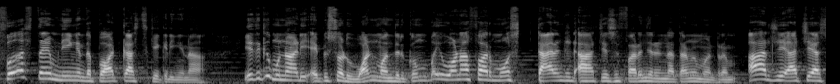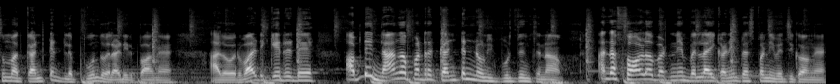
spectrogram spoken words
ஃபர்ஸ்ட் டைம் நீங்கள் இந்த பாட்காஸ்ட் கேட்குறீங்கன்னா இதுக்கு முன்னாடி எபிசோட் ஒன் வந்திருக்கும் by one of our most talented artist of Arignar Anna Tamil மன்றம். ஆர்ஜே ஆச்சியா சும்மா கண்டென்ட்ல பூந்து விளையாடி இருப்பாங்க அதை ஒரு வாட்டி கேட்டுட்டு அப்படியே நாங்கள் பண்ணுற கண்டென்ட் உங்களுக்கு பிடிச்சிருந்துச்சுன்னா அந்த ஃபாலோ பட்டனையும் பெல் ஐக்கானையும் ப்ரெஸ் பண்ணி வச்சுக்கோங்க.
